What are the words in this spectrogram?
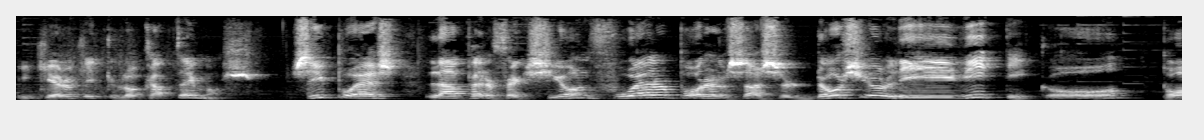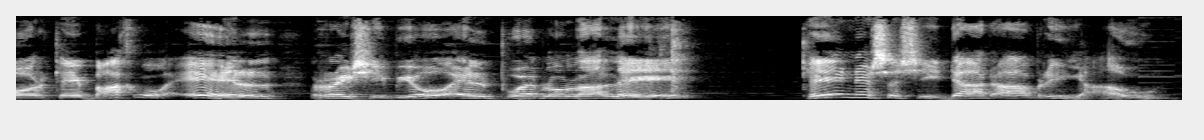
y quiero que lo captemos. Si pues la perfección fuera por el sacerdocio levítico, porque bajo él recibió el pueblo la ley, ¿qué necesidad habría aún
